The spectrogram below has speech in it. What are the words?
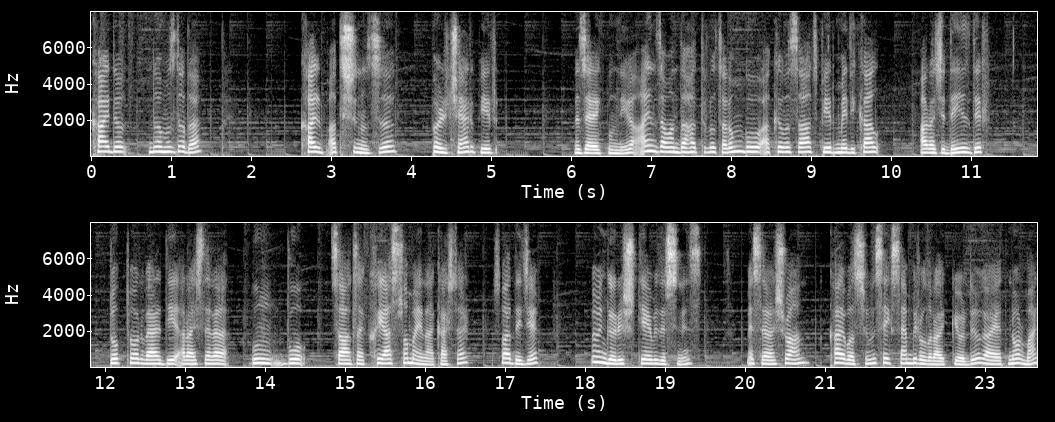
kaydırdığımızda da kalp atışınızı ölçer bir özellik bulunuyor. Aynı zamanda hatırlatalım bu akıllı saat bir medikal aracı değildir. Doktor verdiği araçlara bu, bu saatle kıyaslamayın arkadaşlar. Sadece ön görüş diyebilirsiniz. Mesela şu an kalp atışını 81 olarak gördüğü gayet normal.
